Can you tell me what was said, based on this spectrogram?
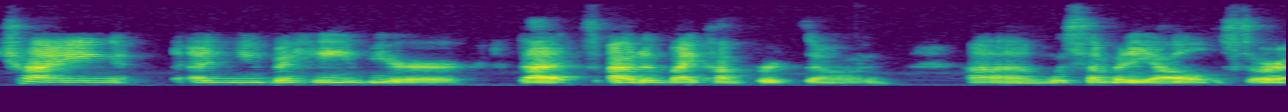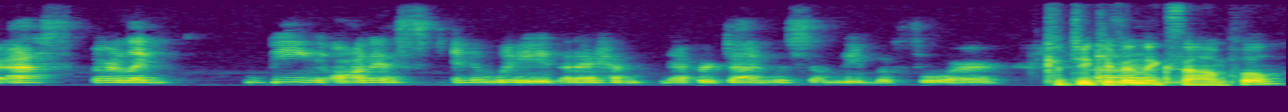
trying a new behavior that's out of my comfort zone um, with somebody else or ask or like being honest in a way that I have never done with somebody before. Could you give um, an example?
